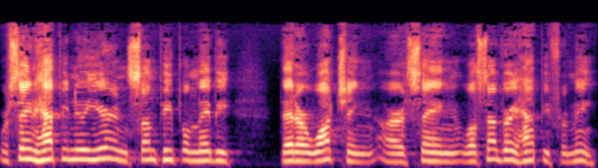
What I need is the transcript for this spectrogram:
We're saying Happy New Year, and some people maybe that are watching are saying, well, it's not very happy for me.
